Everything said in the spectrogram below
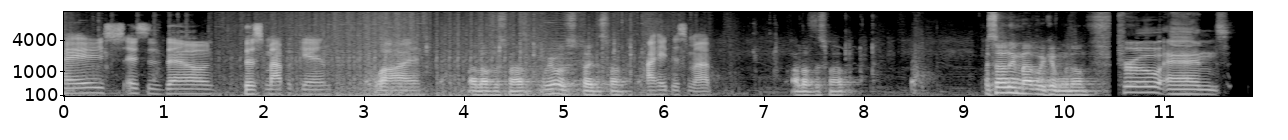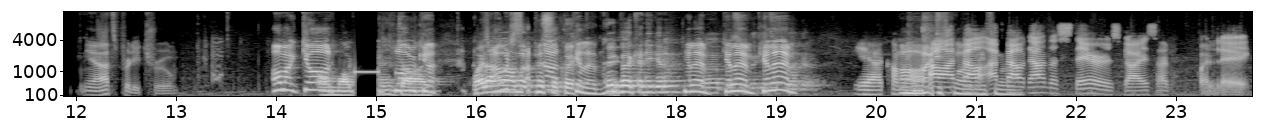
Ace, Ace is down. This map again. Why? I love this map. We always play this map. I hate this map. I love this map. It's the only map we can win on. True, and yeah, that's pretty true. Oh my god! Oh my god. Floker. Wait, I I'm, I'm gonna pistol quick. kill him. Creeper, can you get him? Kill him, Uh, kill him, kill him. get him? Yeah, coming. Oh, Oh, I fell. I fell down the stairs, guys. I my leg.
